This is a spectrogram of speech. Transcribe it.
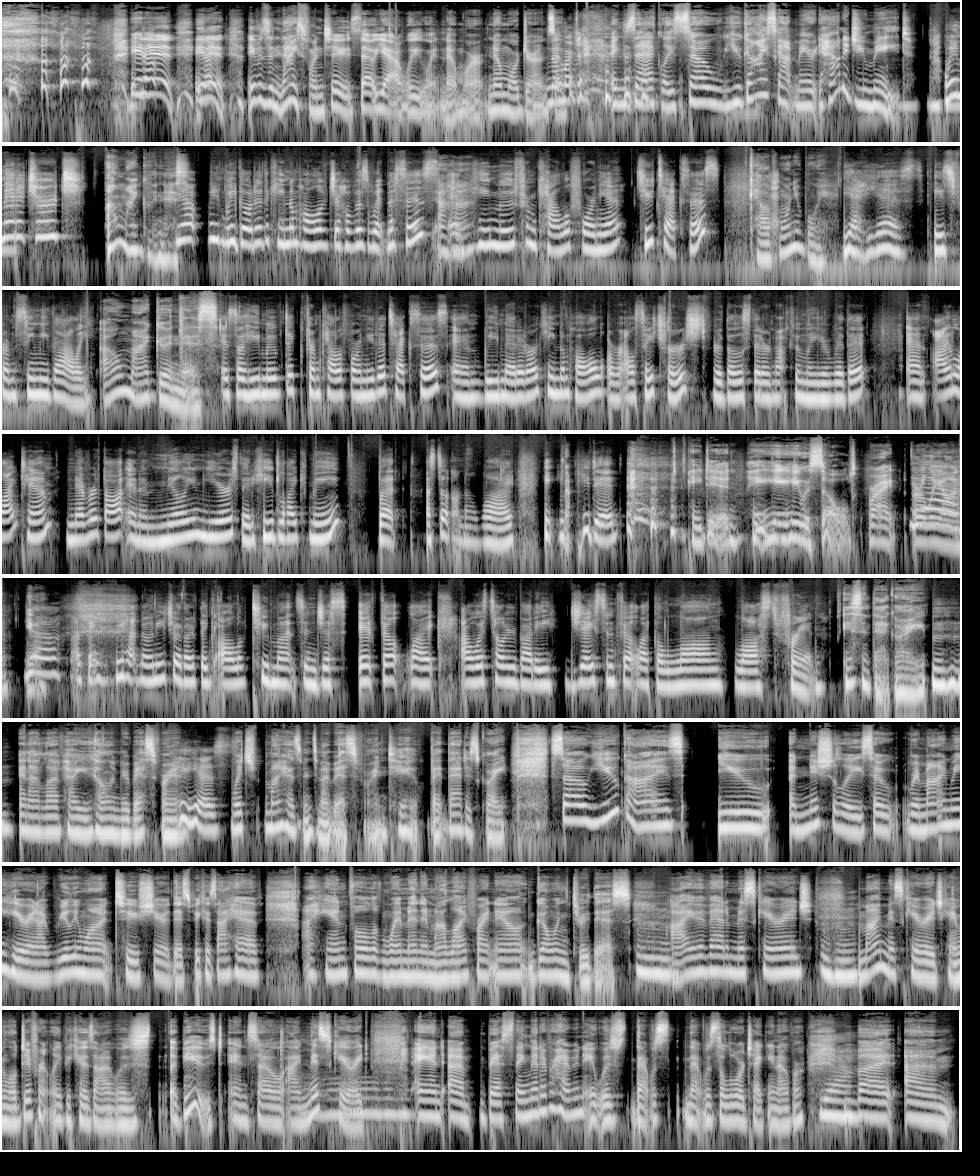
He did. He Yep. did. It was a nice one too. So yeah, we went no more, no more drones. No So- more exactly. So you guys got married. How did you meet? we met at church. Oh my goodness. Yep, we, we go to the Kingdom Hall of Jehovah's Witnesses, Uh-huh. and he moved from California to Texas. California boy. Yeah, he is. He's from Simi Valley. Oh my goodness. And so he moved to, from California to Texas, and we met at our Kingdom Hall, or I'll say church for those that are not familiar with it. And I liked him. Never thought in a million years that he'd like me, but still don't know why. He, he, he did. He did. He he, he was sold right early on. Yeah. Yeah. I think we had known each other, I think, all of two months. And just, it felt like, I always tell everybody, Jason felt like a long lost friend. Isn't that great? Mm-hmm. And I love how you call him your best friend. He is. which my husband's my best friend too. But that is great. So you guys, you initially, so remind me here, and I really want to share this because I have a handful of women in my life right now going through this. Mhm. I have had a miscarriage. Mhm. My miscarriage came a little differently because I was abused, and so I miscarried. Oh, And um, best thing that ever happened, it was that was that was the Lord taking over. yeah. But um,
